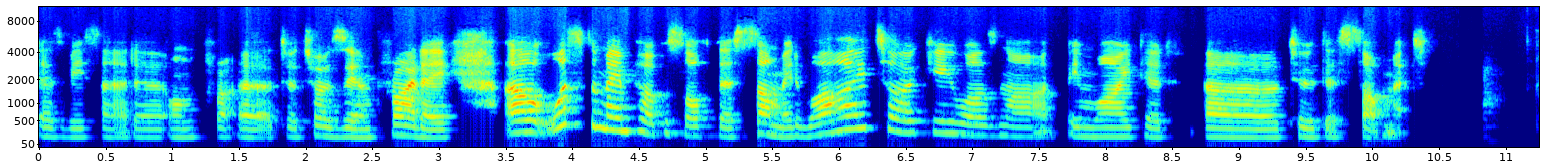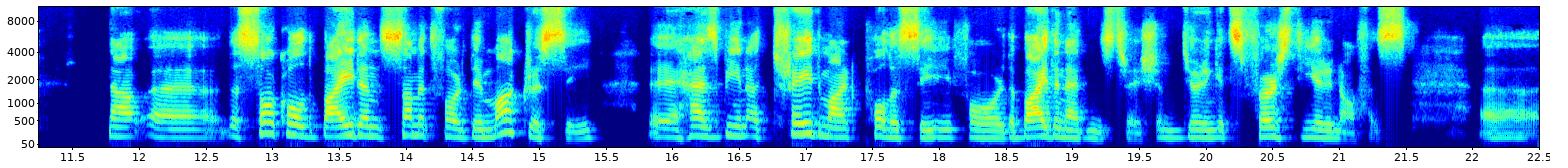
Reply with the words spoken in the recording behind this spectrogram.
as we said, uh, on uh, Thursday and Friday. what's the main purpose of the summit? Why Turkey was not invited to this summit? Now, the so-called Biden Summit for Democracy has been a trademark policy for the Biden administration during its first year in office. Uh,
